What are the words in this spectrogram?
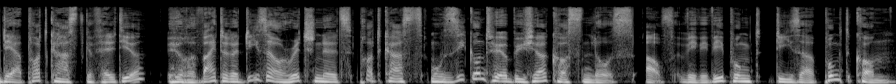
Der Podcast gefällt dir? Höre weitere dieser Originals, Podcasts, Musik und Hörbücher kostenlos auf www.dieser.com.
